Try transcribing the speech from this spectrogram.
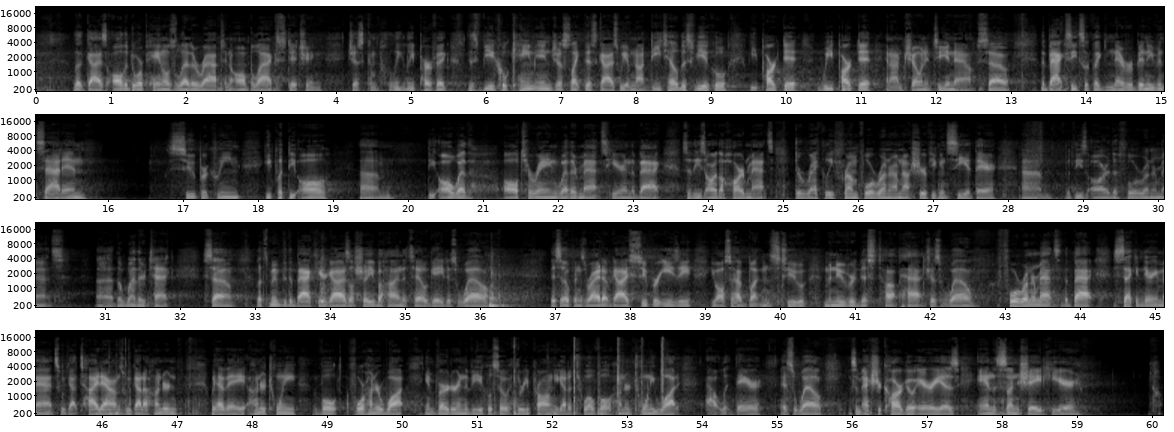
Look guys, all the door panels leather wrapped in all black stitching just completely perfect. This vehicle came in just like this, guys. We have not detailed this vehicle. We parked it, we parked it, and I'm showing it to you now. So the back seats look like never been even sat in. Super clean. He put the all, um, the all weather, all terrain weather mats here in the back. So these are the hard mats directly from 4Runner. I'm not sure if you can see it there, um, but these are the 4Runner mats, uh, the WeatherTech. So let's move to the back here, guys. I'll show you behind the tailgate as well. This opens right up, guys, super easy. You also have buttons to maneuver this top hatch as well. 4Runner mats at the back, secondary mats. We've got tie downs. We've got a hundred. We have a 120 volt, 400 watt inverter in the vehicle. So a three prong. You got a 12 volt, 120 watt outlet there as well. Some extra cargo areas and the sunshade here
